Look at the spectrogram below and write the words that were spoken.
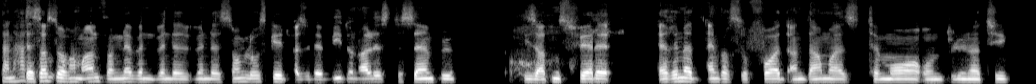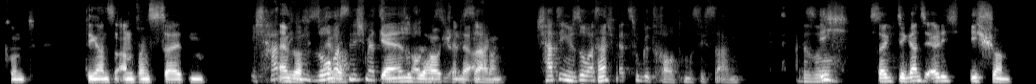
Dann hast Das hast du auch am Anfang, ne? Wenn, wenn, der, wenn der Song losgeht, also der Beat und alles, das Sample, diese Atmosphäre erinnert einfach sofort an damals Temor und Lunatic und die ganzen Anfangszeiten. ich hatte einfach- ihm sowas nicht mehr zugetraut, muss ich ehrlich sagen. Anfang. Ich hatte ihm sowas Hä? nicht mehr zugetraut, muss ich sagen. Also, Ich sag dir ganz ehrlich, ich schon.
